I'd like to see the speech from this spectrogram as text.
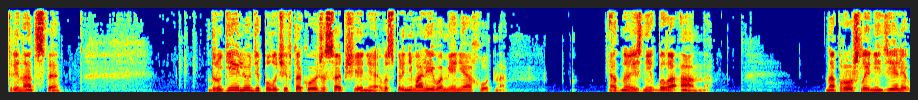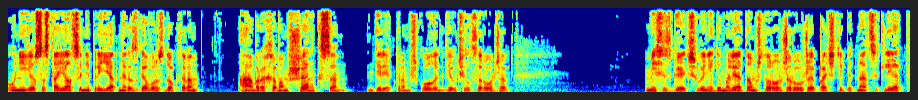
13. Другие люди, получив такое же сообщение, воспринимали его менее охотно. Одной из них была Анна. На прошлой неделе у нее состоялся неприятный разговор с доктором Абрахамом Шенксом, директором школы, где учился Роджер. «Миссис Гейдж, вы не думали о том, что Роджеру уже почти 15 лет,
